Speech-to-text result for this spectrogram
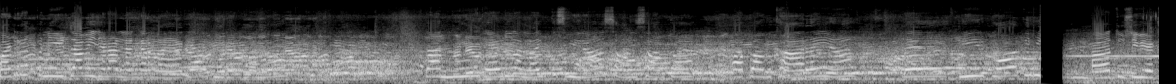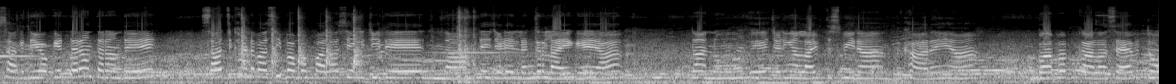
ਮਟਰ ਪਨੀਰ ਦਾ ਵੀ ਜਿਹੜਾ ਲੰਗਰ ਲਾਇਆ ਗਿਆ ਵੀਰਾਂ ਵੱਲੋਂ। ਤੁਹਾਨੂੰ ਜਿਹੜੀਆਂ ਲਾਈਵ ਤਸਵੀਰਾਂ ਸੋਨੀ ਸਾਹਿਬ ਤੋਂ ਆਪਾਂ ਵਿਖਾ ਰਹੇ ਹਾਂ ਤੇ ਆ ਤੁਸੀਂ ਵੇਖ ਸਕਦੇ ਹੋ ਕਿ ਤਰ੍ਹਾਂ ਤਰ੍ਹਾਂ ਦੇ ਸੱਚਖੰਡ ਵਾਸੀ ਬਾਬਾ ਪਾਲਾ ਸਿੰਘ ਜੀ ਦੇ ਨਾਮ ਤੇ ਜਿਹੜੇ ਲੰਗਰ ਲਾਏ ਗਏ ਆ। ਤੁਹਾਨੂੰ ਇਹ ਜਿਹੜੀਆਂ ਲਾਈਵ ਤਸਵੀਰਾਂ ਦਿਖਾ ਰਹੇ ਆ ਬਾਬਾ ਬਕਾਲਾ ਸਾਹਿਬ ਤੋਂ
